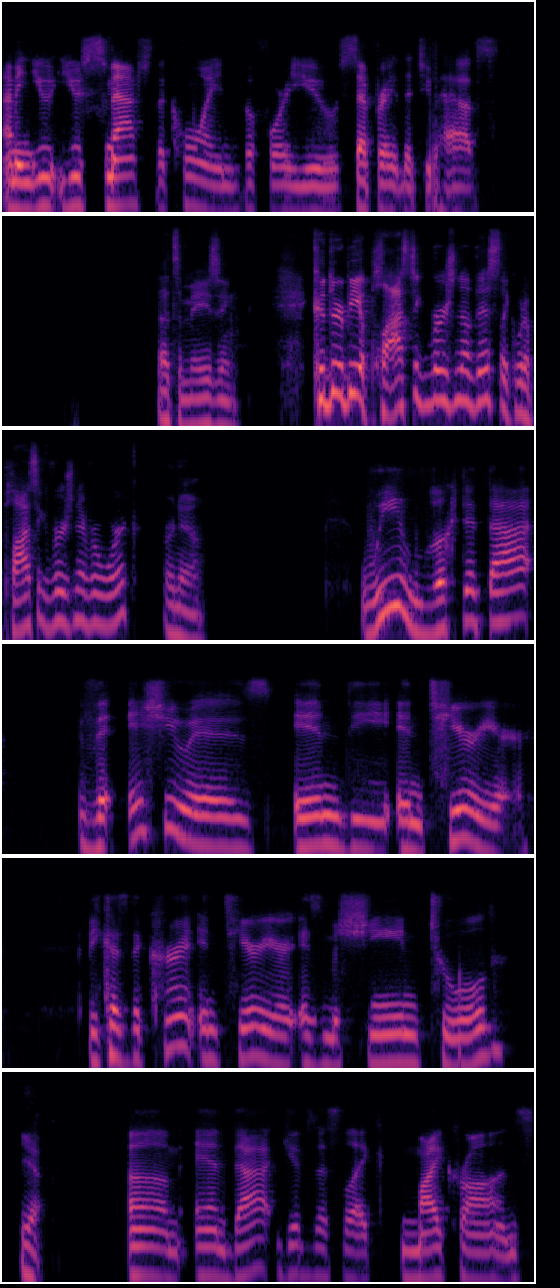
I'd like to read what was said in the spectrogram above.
I mean, you you smash the coin before you separate the two halves. That's amazing. Could there be a plastic version of this? Like, would a plastic version ever work or no? We looked at that. The issue is in the interior because the current interior is machine tooled. Yeah. Um, and that gives us like microns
